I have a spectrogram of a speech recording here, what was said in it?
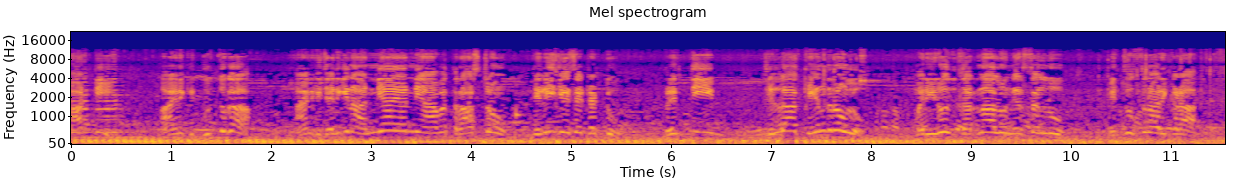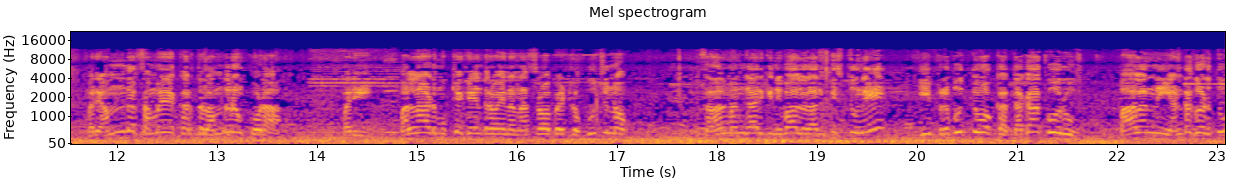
పార్టీ ఆయనకి గుర్తుగా ఆయనకి జరిగిన అన్యాయాన్ని యావత్ రాష్ట్రం తెలియజేసేటట్టు ప్రతి జిల్లా కేంద్రంలో మరి ఈరోజు ధర్నాలు నిరసనలు మీరు చూస్తున్నారు ఇక్కడ. మరి అందరు సమయకర్తలు అందరం కూడా మరి పల్నాడు ముఖ్య కేంద్రమైన నసరావుపేటలో కూర్చున్నాం. సాల్మన్ గారికి నివాళులు అర్పిస్తూనే ఈ ప్రభుత్వం ఒక దగాకోరు పాలనని ఎండగడుతూ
